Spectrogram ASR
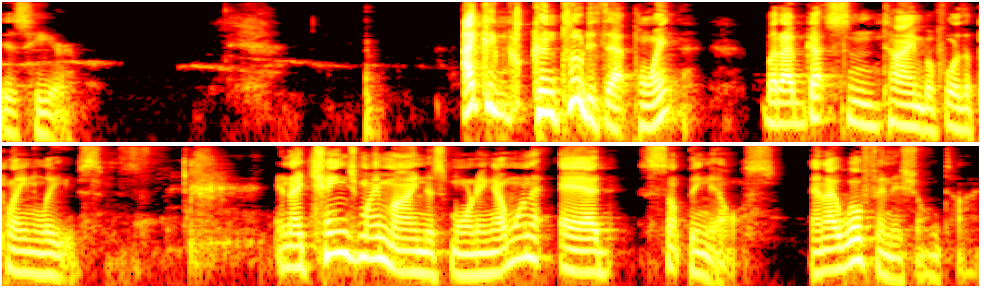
is here. I could conclude at that point but I've got some time before the plane leaves. And I changed my mind this morning. I want to add something else, and I will finish on time.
